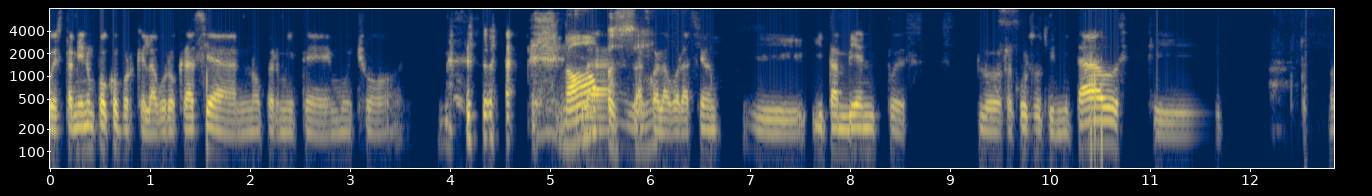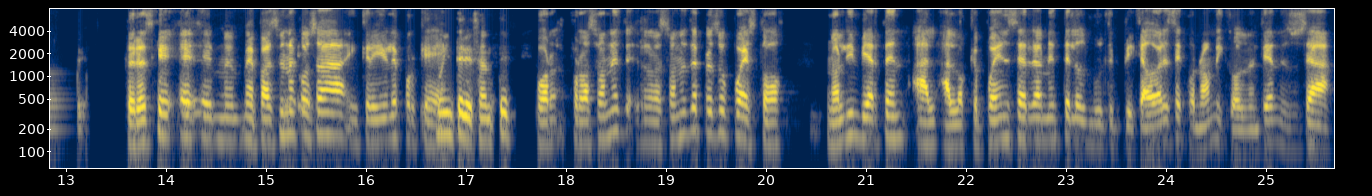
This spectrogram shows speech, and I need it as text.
pues también un poco porque la burocracia no permite mucho No, la, pues la sí. colaboración y, y también pues los recursos limitados. Pero es que eh, eh, me, me parece una cosa increíble es muy porque interesante por, por razones, de, razones de presupuesto no le invierten al- a, lo que pueden ser realmente los multiplicadores económicos, ¿me entiendes? O sea,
